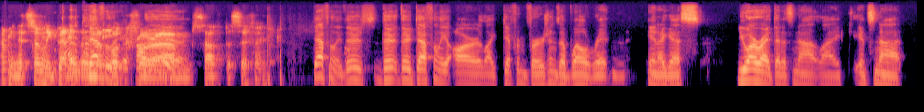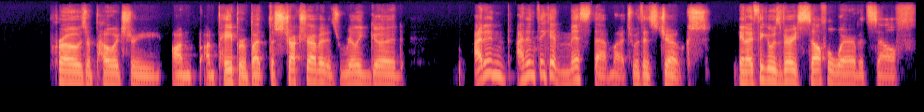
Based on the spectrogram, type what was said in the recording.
I mean, it's certainly I better than the book for um, South Pacific. Definitely, there's there there definitely are like different versions of well written, and I guess you are right that it's not like it's not prose or poetry on on paper, but the structure of it is really good. I didn't I didn't think it missed that much with its jokes, and I think it was very self aware of itself.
